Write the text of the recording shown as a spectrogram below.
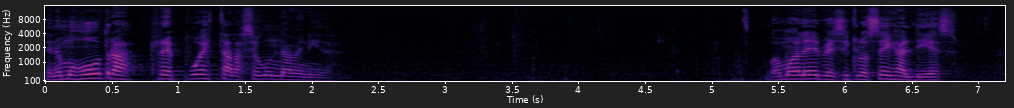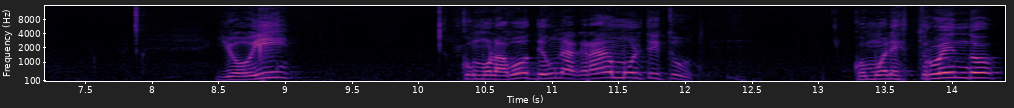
tenemos otra respuesta a la segunda venida. Vamos a leer el versículo 6 al 10. Y oí como la voz de una gran multitud, como el estruendo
